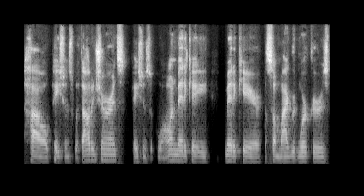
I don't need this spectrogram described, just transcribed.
how patients without insurance, patients who are on Medicaid, Medicare, some migrant workers,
